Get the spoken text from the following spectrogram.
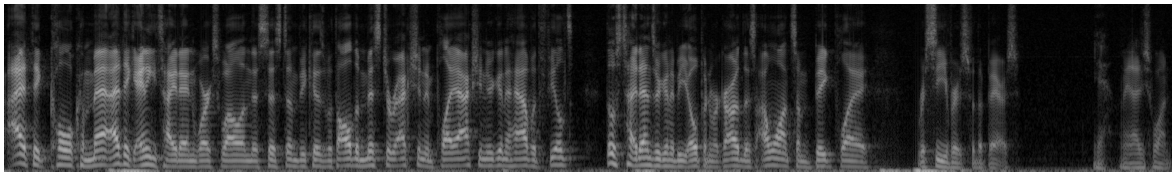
I think Cole Kmet, I think any tight end works well in this system because with all the misdirection and play action you're going to have with Fields, those tight ends are going to be open regardless. I want some big play receivers for the Bears. Yeah, I mean, I just want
